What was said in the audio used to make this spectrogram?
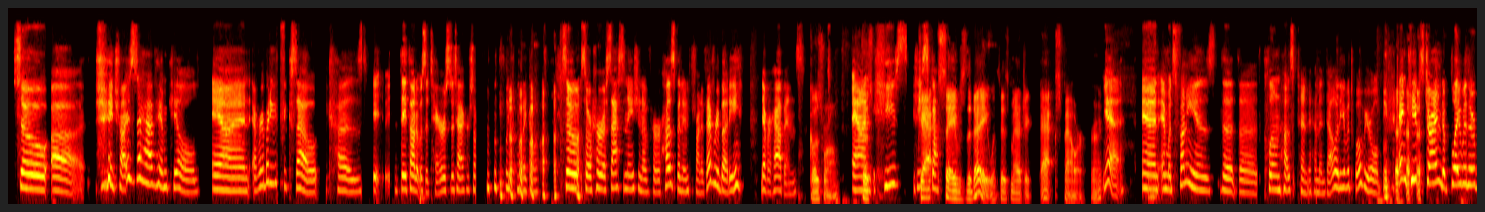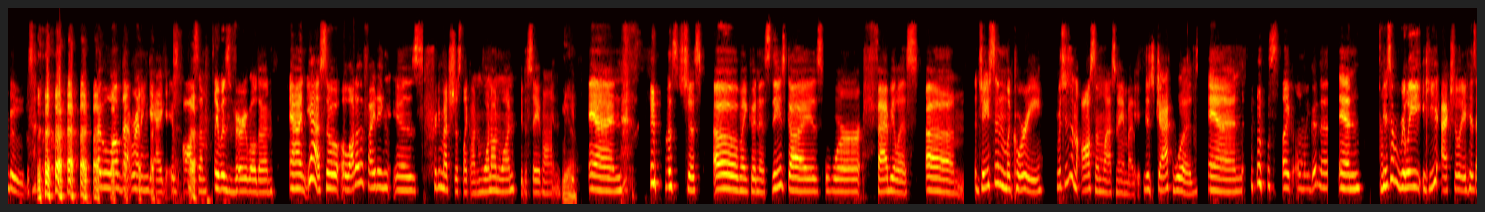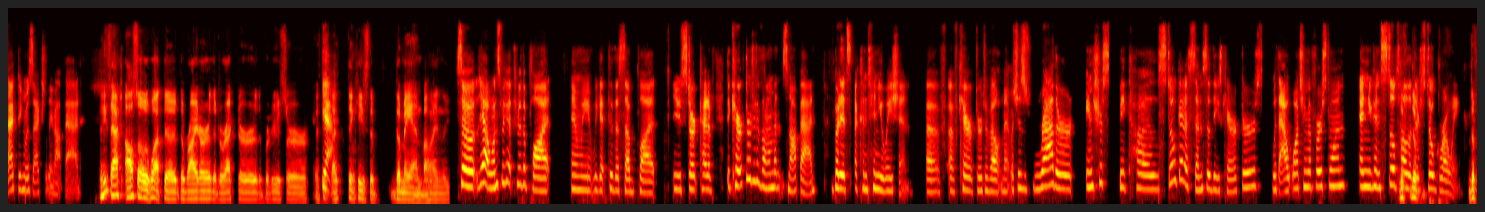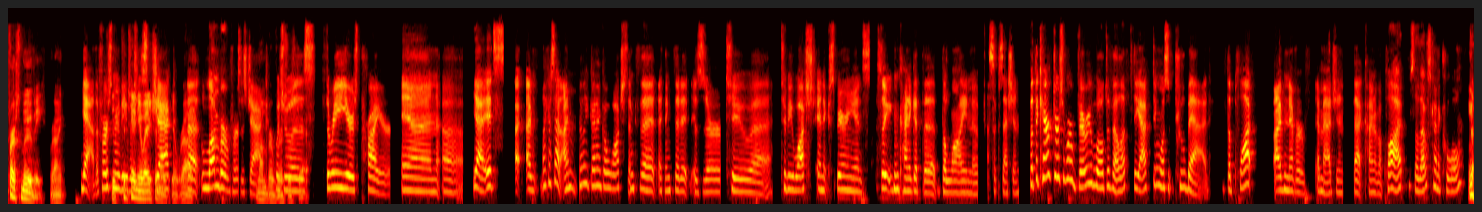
So uh she tries to have him killed and everybody freaks out because it, it- they thought it was a terrorist attack or something. Like, oh so so her assassination of her husband in front of everybody never happens. Goes wrong. And he's he's Jack got saves the day with his magic axe power, right? yeah. And and what's funny is the the clone husband had mentality of a 12 year old and keeps trying to play with her boobs. I love that running gag. It was awesome. It was very well done. And yeah so a lot of the fighting is pretty much just like on one-on-one to save on. Yeah. and it was just oh my goodness these guys were fabulous um Jason Liquori which is an awesome last name by the way just jack woods and it was like oh my goodness and he's a really he actually his acting was actually not bad He's act- also what the the writer, the director, the producer. I think, Yeah. I think he's the the man behind the. so yeah once we get through the plot and we we get through the subplot you start kind of the character development's not bad but it's a continuation of of character development which is rather interesting because still get a sense of these characters without watching the first one and you can still tell that the- they're still growing The first movie, right? yeah the first The movie which is continuation of- jack right. uh, lumber versus jack Lumber which versus was three years prior and uh yeah it's I, I like i said i'm really gonna go watch them. I think that i think that it deserves to uh to be watched and experienced so you can kind of get the the line of succession. But the characters were very well developed. The acting wasn't too bad. The plot i've never imagined that kind of a plot so that was kind of cool.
